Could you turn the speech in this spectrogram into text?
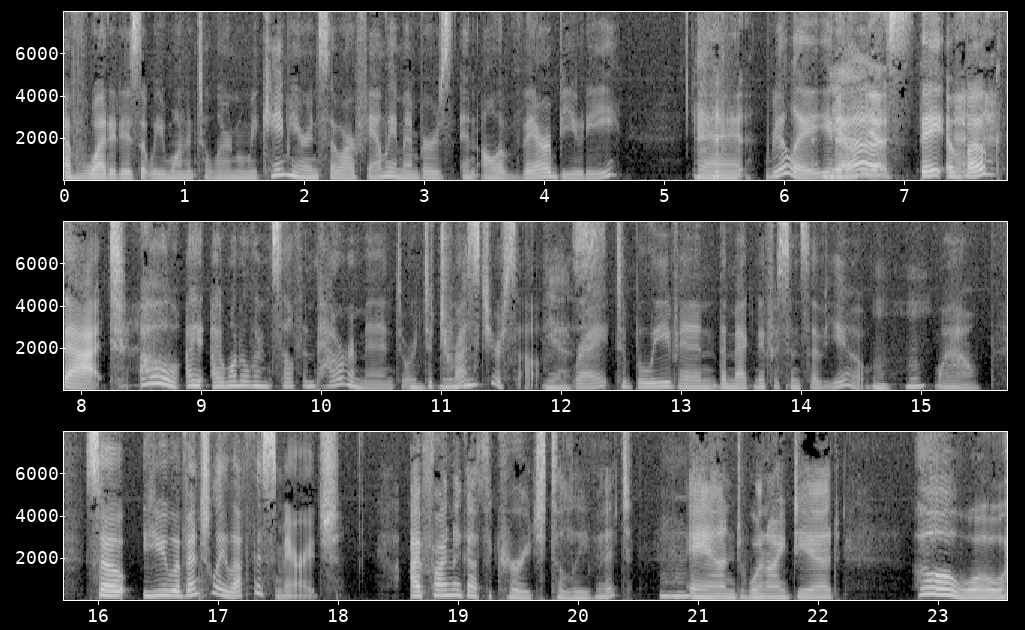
of what it is that we wanted to learn when we came here. And so our family members and all of their beauty, and really, you know, Yes. they evoke that. Oh, I, I want to learn self empowerment or to mm-hmm. trust yourself, Yes. right? To believe in the magnificence of you. Mm-hmm. Wow. So you eventually left this marriage. I finally got the courage to leave it. Mm-hmm. And when I did, oh, whoa.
